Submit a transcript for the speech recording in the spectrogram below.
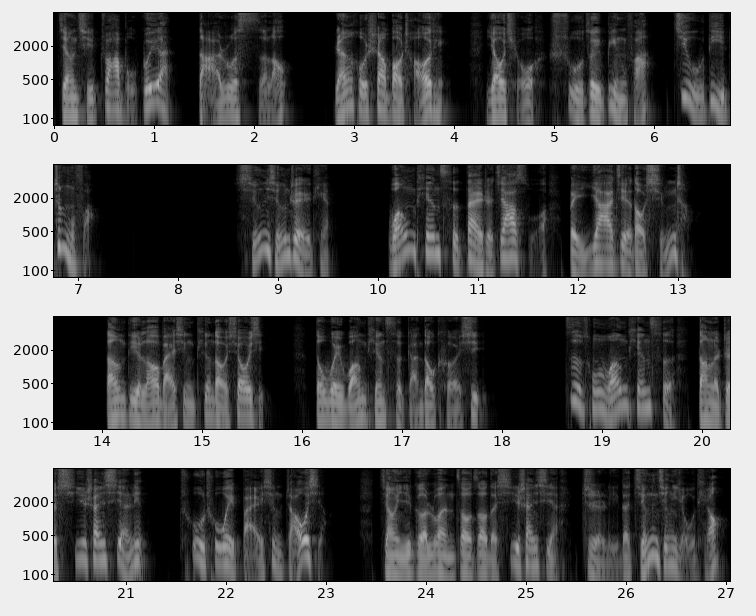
将其抓捕归案，打入死牢，然后上报朝廷，要求数罪并罚，就地正法。行刑这一天，王天赐带着枷锁被押解到刑场，当地老百姓听到消息，都为王天赐感到可惜。自从王天赐当了这西山县令，处处为百姓着想，将一个乱糟糟的西山县治理的井井有条。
